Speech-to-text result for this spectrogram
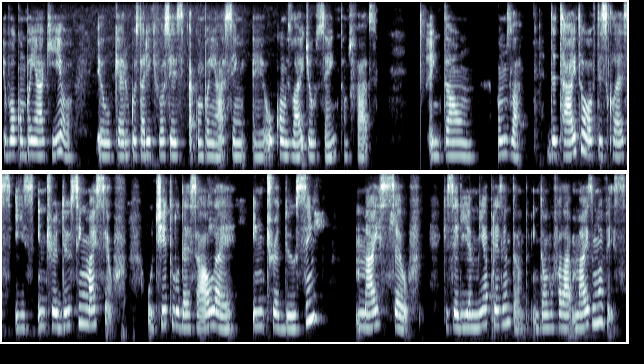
eu vou acompanhar aqui, ó. Eu quero gostaria que vocês acompanhassem é, ou com slide ou sem, tanto faz. Então, vamos lá. The title of this class is Introducing Myself. O título dessa aula é Introducing Myself, que seria me apresentando. Então, eu vou falar mais uma vez.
